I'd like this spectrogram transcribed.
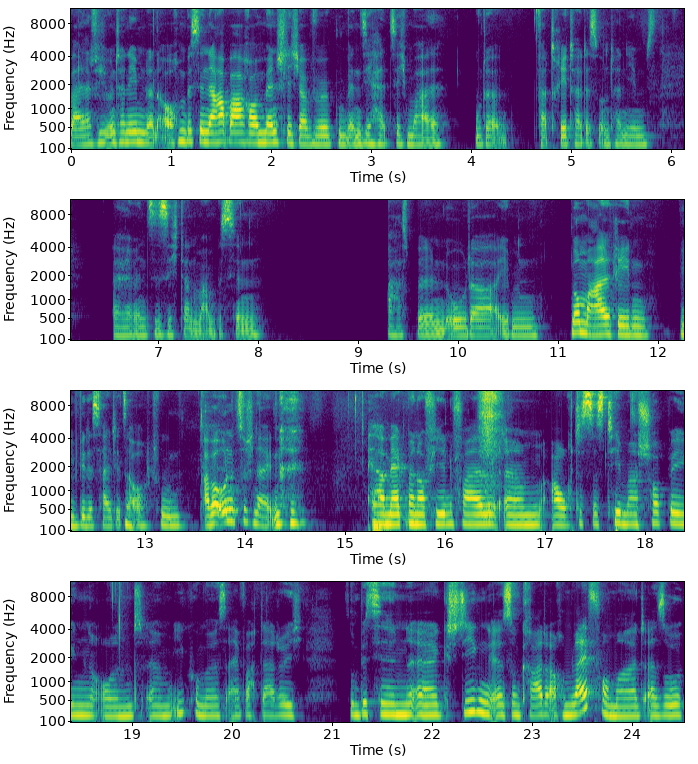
weil natürlich Unternehmen dann auch ein bisschen nahbarer und menschlicher wirken, wenn sie halt sich mal, oder Vertreter des Unternehmens, äh, wenn sie sich dann mal ein bisschen verhaspeln oder eben normal reden, wie wir das halt jetzt auch tun, aber ohne zu schneiden. Ja, merkt man auf jeden Fall ähm, auch, dass das Thema Shopping und ähm, E-Commerce einfach dadurch so ein bisschen äh, gestiegen ist und gerade auch im Live-Format. Also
